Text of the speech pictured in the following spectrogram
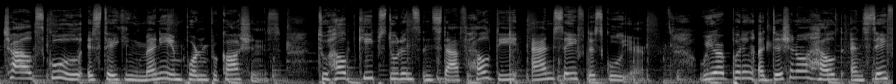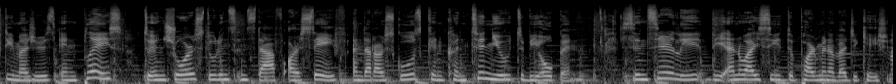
child school is taking many important precautions to help keep students and staff healthy and safe this school year. We are putting additional health and safety measures in place to ensure students and staff are safe and that our schools can continue to be open. Sincerely, the NYC Department of Education.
